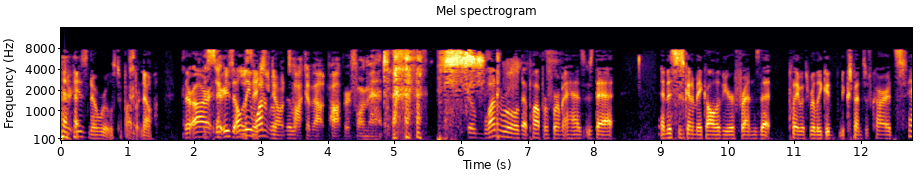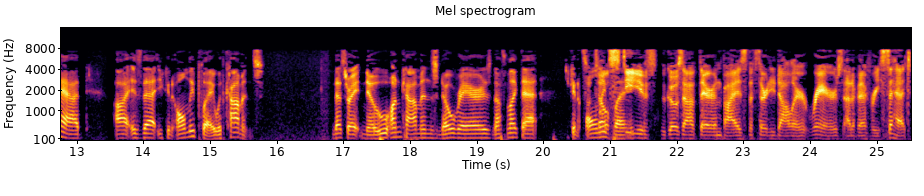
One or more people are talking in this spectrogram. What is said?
there is no rules to Pauper. No, there are. The There is only that one you rule. don't talk about Pauper format. the one rule that Pauper format has is that, and this is going to make all of your friends that play with really good, expensive cards sad, uh, is that you can only play with commons. That's right. No uncommons, no rares, nothing like that. You can So only tell play. Steve, who goes out there and buys the $30 rares out of every set,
